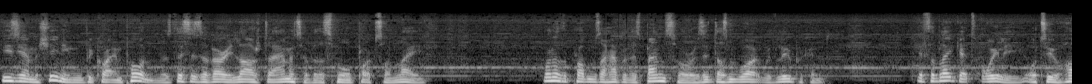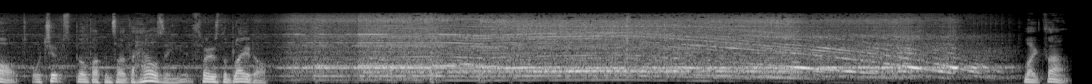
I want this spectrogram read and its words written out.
Easier machining will be quite important as this is a very large diameter with a small Proxxon lathe. One of the problems I have with this bandsaw is it doesn't work with lubricant. If the blade gets oily or too hot, or chips build up inside the housing, it throws the blade off. Like that.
